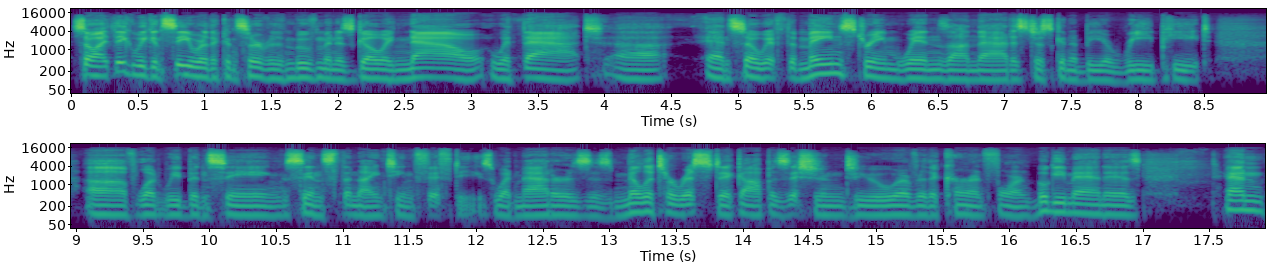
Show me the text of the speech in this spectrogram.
So I think we can see where the conservative movement is going now with that. Uh, and so if the mainstream wins on that, it's just going to be a repeat of what we've been seeing since the 1950s. What matters is militaristic opposition to whoever the current foreign boogeyman is. And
